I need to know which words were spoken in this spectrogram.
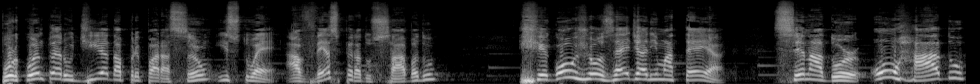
porquanto era o dia da preparação, isto é, a véspera do sábado, chegou José de Arimateia, senador honrado,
